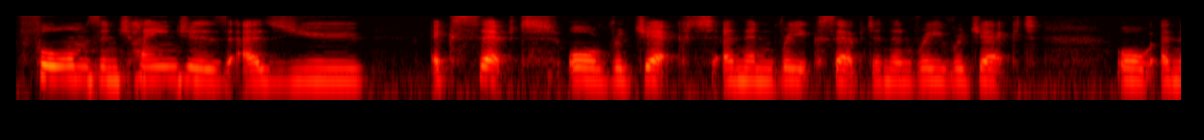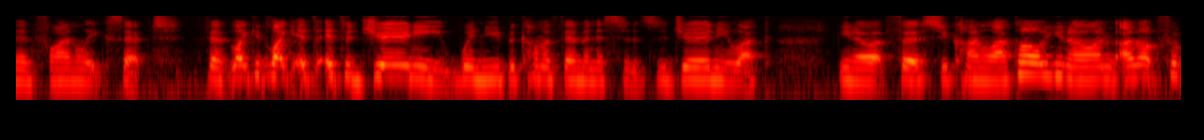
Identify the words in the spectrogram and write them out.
forms and changes as you accept or reject and then re-accept and then re-reject or and then finally accept like like it's it's a journey when you become a feminist it's a journey like you know at first you're kind of like oh you know I'm I'm up for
